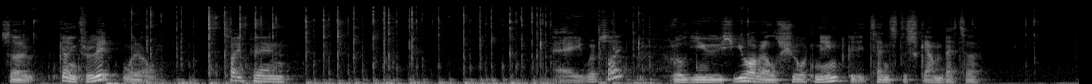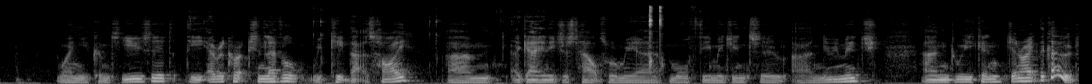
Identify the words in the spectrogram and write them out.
So going through it, we'll type in a website. We'll use URL shortening because it tends to scan better when you come to use it. The error correction level, we keep that as high. Um, again, it just helps when we uh, morph the image into a new image and we can generate the code.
